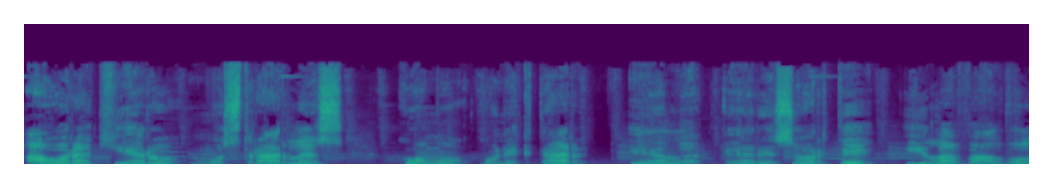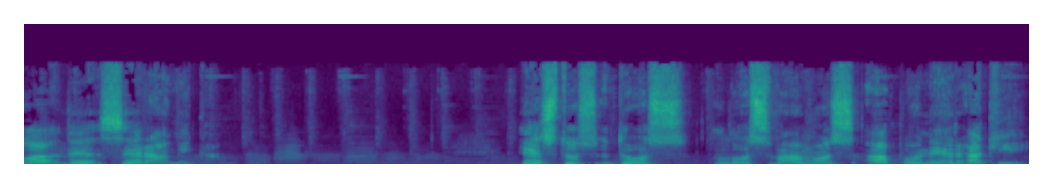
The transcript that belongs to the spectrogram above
Ahora quiero mostrarles cómo conectar el resorte y la válvula de cerámica. Estos dos los vamos a poner aquí.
